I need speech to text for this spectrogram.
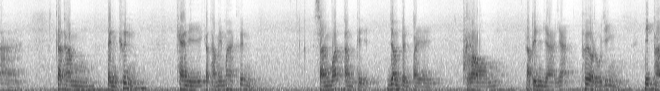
ตาก็ทำเป็นขึ้น แค่นี้ก็ทำให้มากขึ้น สังวัตตันติย่อมเป็นไปพร้อม อภิญญายะเพื่อรู้ยิ่ง นิพพา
